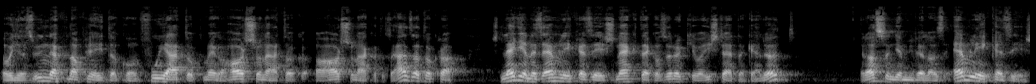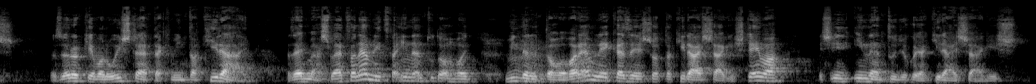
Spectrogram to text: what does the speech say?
hogy az ünnepnapjaitokon fújjátok meg a, harsonátok, a harsonákat az áldozatokra, és legyen ez emlékezés nektek az örökkévaló Istenetek előtt, mert azt mondja, mivel az emlékezés, az örökkévaló Istenetek, mint a király, az egymás mellett van említve, innen tudom, hogy mindenütt, ahol van emlékezés, ott a királyság is téma, és innen tudjuk, hogy a királyság is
